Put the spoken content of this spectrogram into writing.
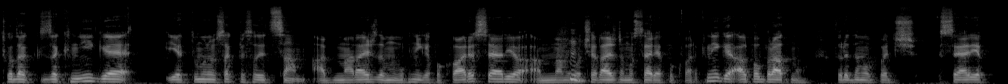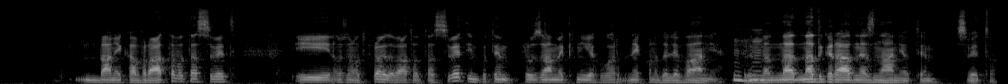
Tako da za knjige je tu mora vsak presoditi sam. Ali ima raje, da mu knjige pokvarijo serijo, ali ima mogoče raje, da mu serija pokvari knjige, ali pa obratno. Torej, da mu pač serija da neka vrata v ta svet. In, oziroma, odpravi vrata v ta svet in potem prevzame knjige kot neko nadaljevanje, uh -huh. nad, nad, nadgradnje znanja o tem svetu.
